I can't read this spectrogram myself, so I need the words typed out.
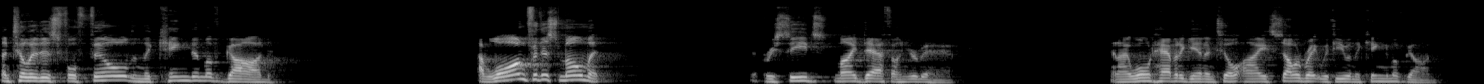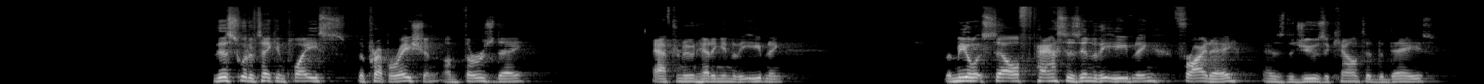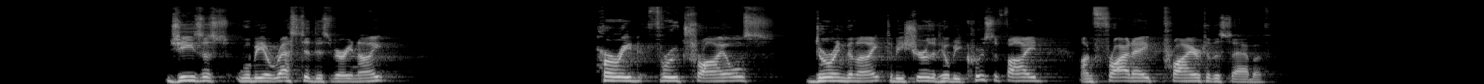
until it is fulfilled in the kingdom of God. I've longed for this moment that precedes my death on your behalf. And I won't have it again until I celebrate with you in the kingdom of God. This would have taken place, the preparation, on Thursday afternoon, heading into the evening. The meal itself passes into the evening, Friday, as the Jews accounted the days. Jesus will be arrested this very night, hurried through trials during the night to be sure that he'll be crucified on Friday prior to the Sabbath.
